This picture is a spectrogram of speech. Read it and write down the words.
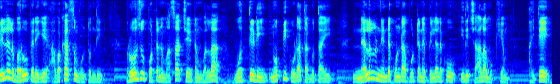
పిల్లలు బరువు పెరిగే అవకాశం ఉంటుంది. రోజు పొట్టను మసాజ్ చేయటం వల్ల ఒత్తిడి నొప్పి కూడా తగ్గుతాయి. నెలలు నిండకుండా పుట్టిన పిల్లలకు ఇది చాలా ముఖ్యం. అయితే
